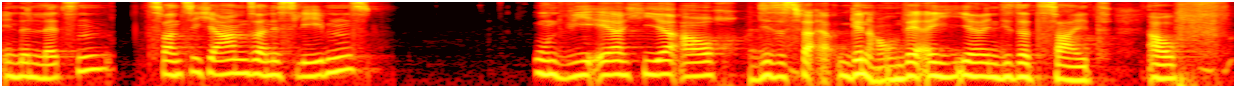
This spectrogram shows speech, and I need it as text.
in den letzten 20 Jahren seines Lebens und wie er hier auch dieses, genau, und wer er hier in dieser Zeit auf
